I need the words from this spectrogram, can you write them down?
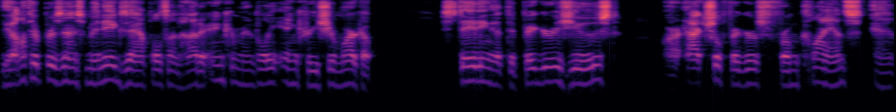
The author presents many examples on how to incrementally increase your markup, stating that the figures used are actual figures from clients and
